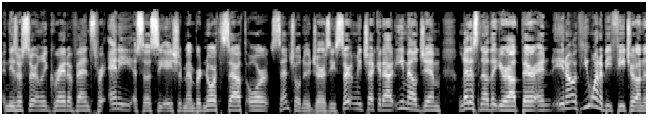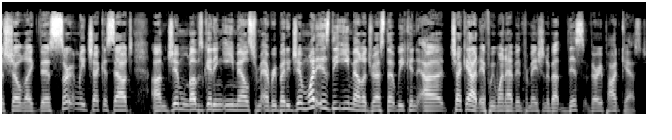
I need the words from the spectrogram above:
And these are certainly great events for any association member, North, South, or Central New Jersey. Certainly check it out. Email Jim. Let us know that you're out there. And, you know, if you want to be featured on a show like this, certainly check us out. Um, Jim loves getting emails from everybody. Jim, what is the email address that we can uh, check out if we want to have information about this very podcast?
